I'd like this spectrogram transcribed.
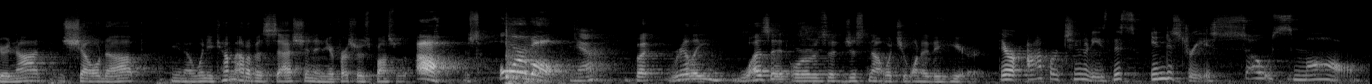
you're not shelled up. You know, when you come out of a session and your first response was, oh, it's horrible. Yeah. But really, was it, or was it just not what you wanted to hear? There are opportunities. This industry is so small,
